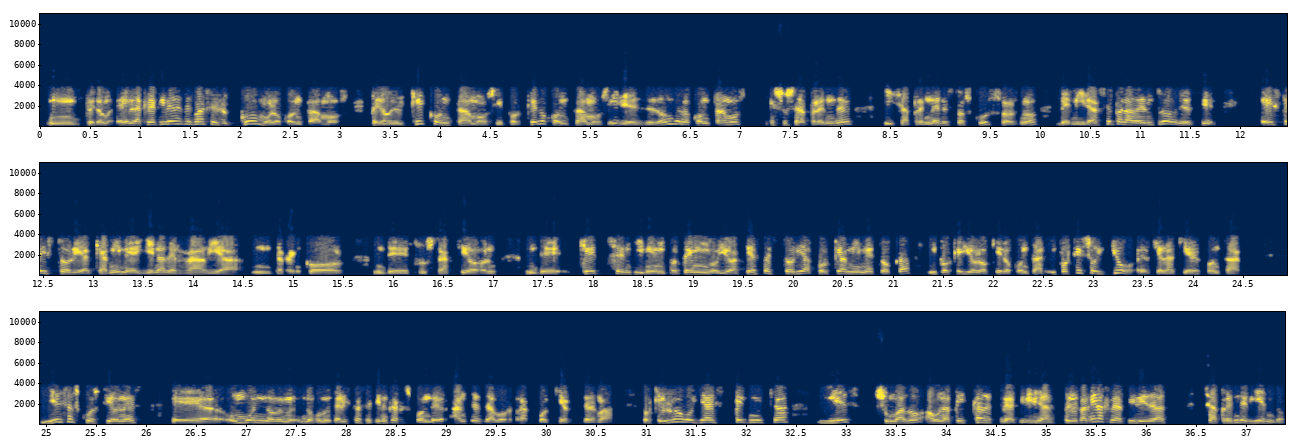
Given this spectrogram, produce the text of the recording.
mm, pero la creatividad es más el cómo lo contamos, pero el qué contamos y por qué lo contamos y desde dónde lo contamos, eso se aprende y se aprende en estos cursos, ¿no? De mirarse para adentro y decir, esta historia que a mí me llena de rabia, de rencor, de frustración, de qué sentimiento tengo yo hacia esta historia, por qué a mí me toca y por qué yo lo quiero contar y por qué soy yo el que la quiere contar. Y esas cuestiones, eh, un buen do- documentalista se tiene que responder antes de abordar cualquier tema, porque luego ya es técnica y es sumado a una pizca de creatividad. Pero también la creatividad se aprende viendo.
